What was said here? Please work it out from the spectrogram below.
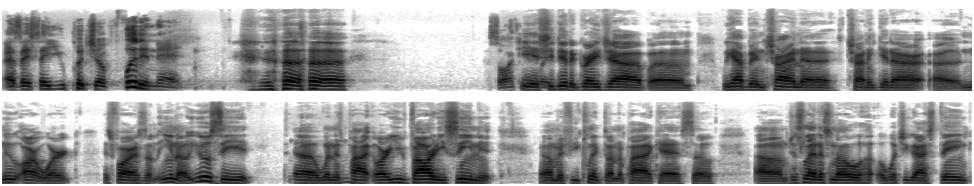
As they say, you put your foot in that. yeah, So I can't. wait. she did a great job. Um, we have been trying to trying to get our uh, new artwork. As far as the, you know, you'll see it uh, when this Mhm. pod, or you've already seen it um, if you clicked on the podcast. So um, just let us know what you guys think.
